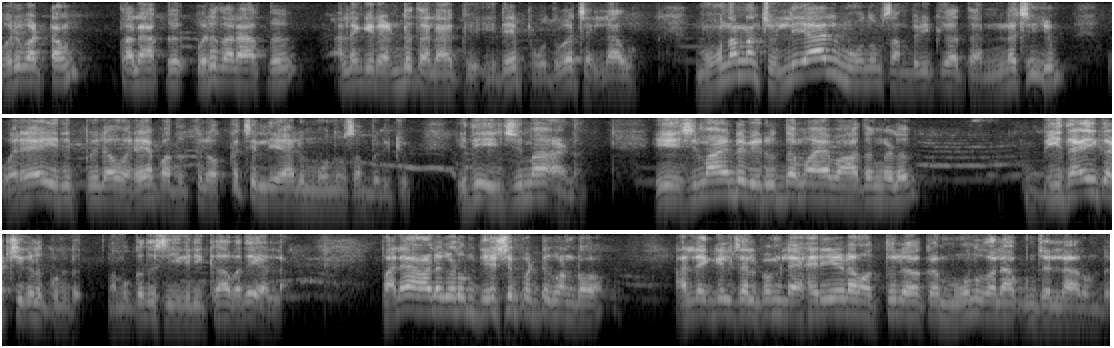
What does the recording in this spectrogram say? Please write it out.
ഒരു വട്ടം തലാക്ക് ഒരു തലാക്ക് അല്ലെങ്കിൽ രണ്ട് തലാക്ക് ഇതേ പൊതുവെ ചെല്ലാവും. മൂന്നെണ്ണം ചൊല്ലിയാൽ മൂന്നും സംഭവിക്കുക തന്നെ ചെയ്യും. ഒരേ ഇരിപ്പിലോ ഒരേ പദത്തിലോ ഒക്കെ ചൊല്ലിയാലും മൂന്നും സംഭവിക്കും. ഇത് ഇജ്മ ആണ്. ഈ ഇജ്മാന്റെ വിരുദ്ധമായ വാദങ്ങൾ ബിതായി കക്ഷികൾക്കുണ്ട്. നമുക്കത് സ്വീകരിക്കാവതെയല്ല പല ആളുകളും ദേഷ്യപ്പെട്ടുകൊണ്ടോ അല്ലെങ്കിൽ ചിലപ്പം ലഹരിയുടെ മത്തിലൊക്കെ മൂന്ന് തൊലാക്കും ചെല്ലാറുണ്ട്.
